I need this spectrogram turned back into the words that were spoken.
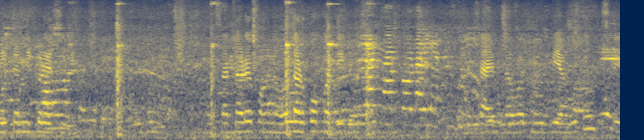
રિટર્ન નીકળે છીએ. વરસાદ નડે પણ તડકો કરી દીધો છે સાહેબ હવે થોડું બે હતું એ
